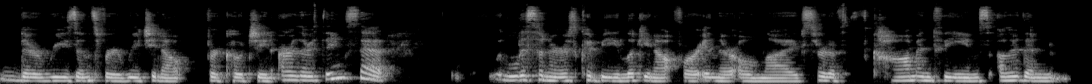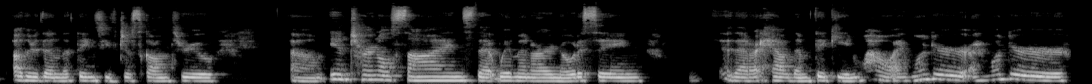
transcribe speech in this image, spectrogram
their reasons for reaching out for coaching? Are there things that listeners could be looking out for in their own lives sort of common themes other than other than the things you've just gone through. Um, internal signs that women are noticing that have them thinking wow i wonder i wonder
